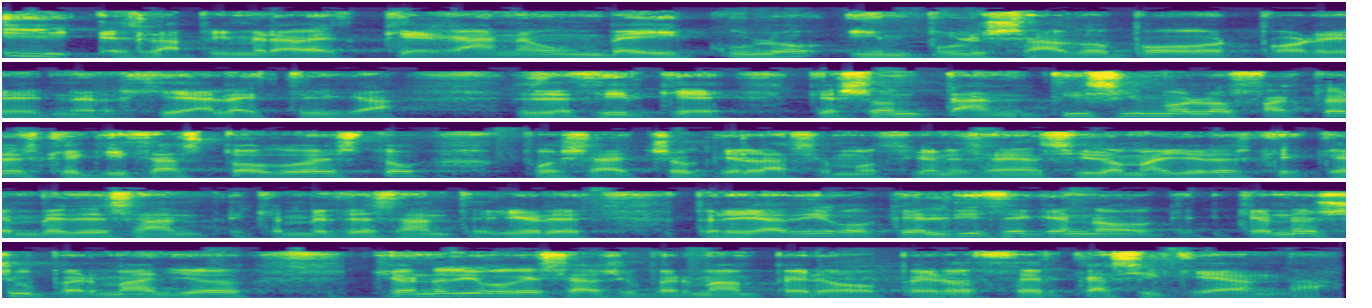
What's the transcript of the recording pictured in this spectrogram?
y es la primera vez que gana un vehículo impulsado por, por energía eléctrica. Es decir, que, que son tantísimos los factores que quizás todo esto pues ha hecho que las emociones hayan sido mayores que, que en, veces an- que en anteriores. Pero ya digo, que él dice que no, que no es Superman. Yo, yo no digo que sea Superman, pero, pero cerca sí que anda.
